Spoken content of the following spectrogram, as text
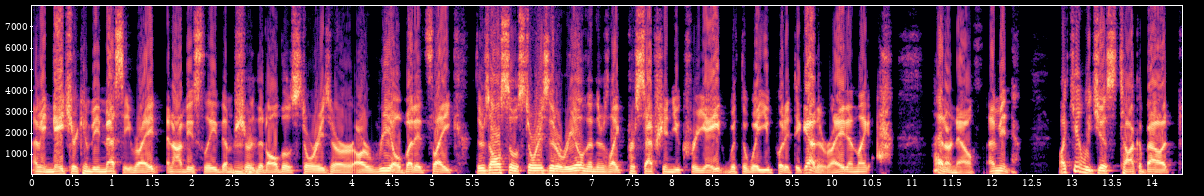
I mean, nature can be messy, right? And obviously, I'm mm-hmm. sure that all those stories are are real, but it's like there's also stories that are real, and then there's like perception you create with the way you put it together, right? And like, I don't know. I mean, why can't we just talk about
